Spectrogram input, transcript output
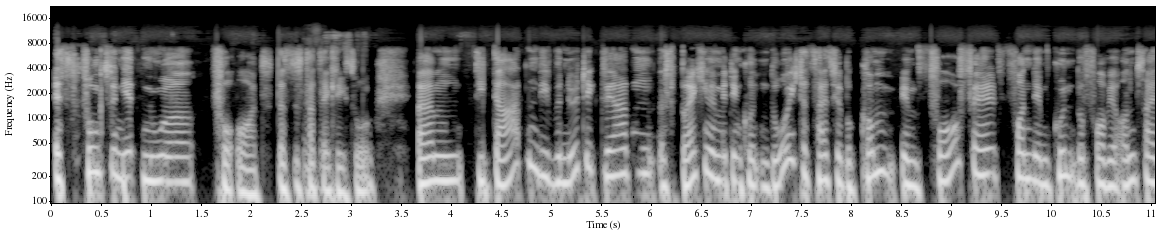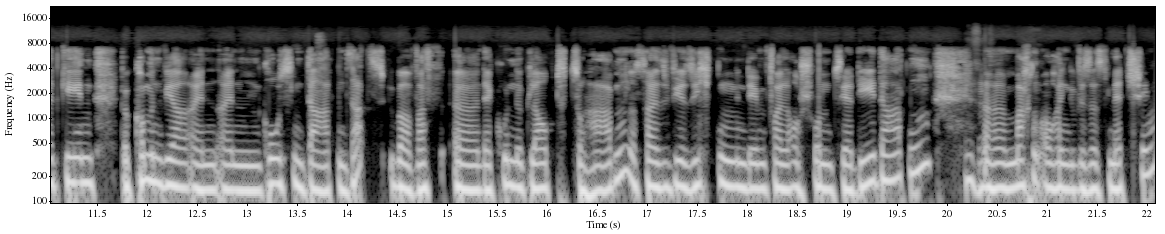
Es funktioniert nur vor Ort. Das ist mhm. tatsächlich so. Ähm, die Daten, die benötigt werden, sprechen wir mit den Kunden durch. Das heißt, wir bekommen im Vorfeld von dem Kunden, bevor wir on-site gehen, bekommen wir einen, einen großen Datensatz über was äh, der Kunde glaubt zu haben. Das heißt, wir sichten in dem Fall auch schon CAD-Daten, mhm. äh, machen auch ein gewisses Matching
